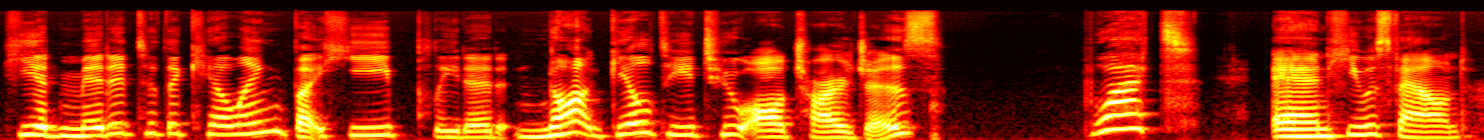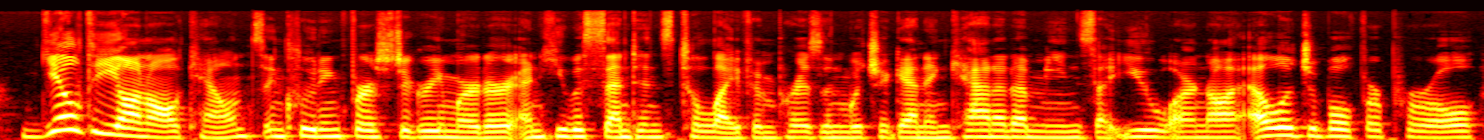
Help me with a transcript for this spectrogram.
He admitted to the killing, but he pleaded not guilty to all charges. What? And he was found guilty on all counts, including first degree murder, and he was sentenced to life in prison, which again in Canada means that you are not eligible for parole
